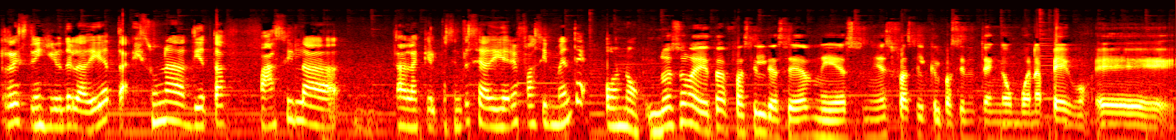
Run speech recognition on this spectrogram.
restringir de la dieta. ¿Es una dieta fácil a, a la que el paciente se adhiere fácilmente o no? No es una dieta fácil de hacer ni es, ni es fácil que el paciente tenga un buen apego. Eh,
